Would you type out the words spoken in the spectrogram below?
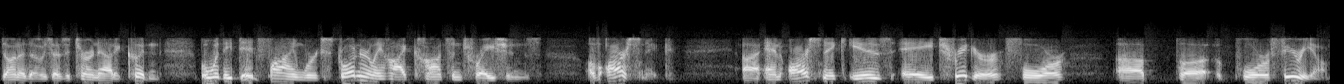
done of those. As it turned out, it couldn't. But what they did find were extraordinarily high concentrations of arsenic, uh, and arsenic is a trigger for uh, porphyria.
